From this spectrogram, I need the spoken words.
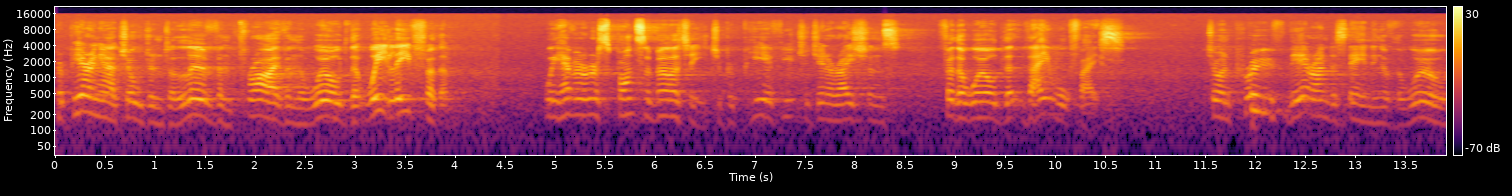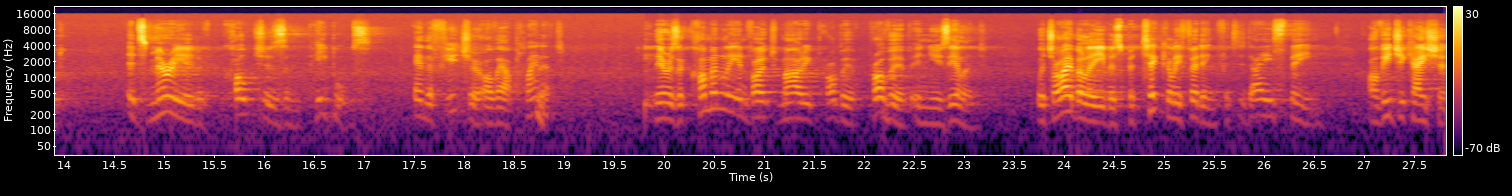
preparing our children to live and thrive in the world that we leave for them. We have a responsibility to prepare future generations for the world that they will face, to improve their understanding of the world, its myriad of cultures and peoples, and the future of our planet. There is a commonly invoked Maori proverb, in New Zealand, which I believe is particularly fitting for today's theme of education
